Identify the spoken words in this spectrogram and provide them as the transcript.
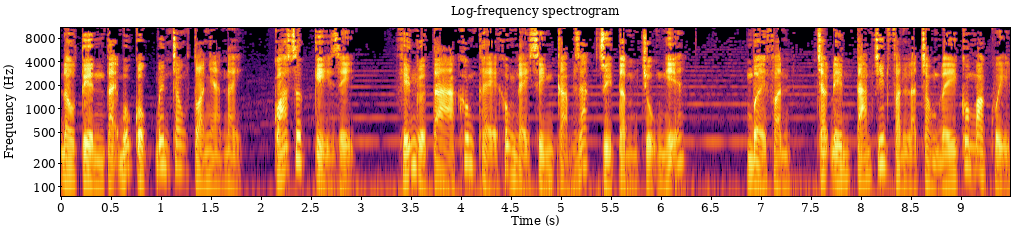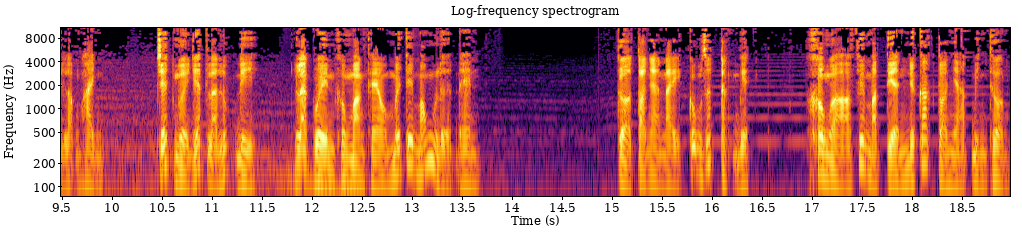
Đầu tiên tại bố cục bên trong tòa nhà này quá sức kỳ dị, khiến người ta không thể không nảy sinh cảm giác duy tâm chủ nghĩa. Mười phần, chắc đến tám chín phần là trong đây có ma quỷ lộng hành. Chết người nhất là lúc đi, lại quên không mang theo mấy cái móng lửa đen. Cửa tòa nhà này cũng rất đặc biệt, không ở phía mặt tiền như các tòa nhà bình thường,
